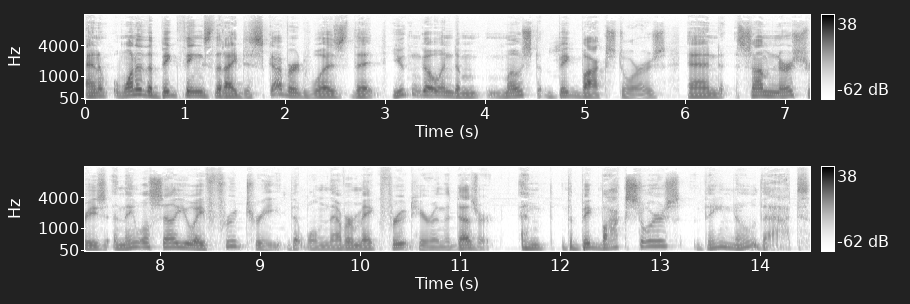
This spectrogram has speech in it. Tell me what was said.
And one of the big things that I discovered was that you can go into most big box stores and some nurseries, and they will sell you a fruit tree that will never make fruit here in the desert. And the big box stores, they know that,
